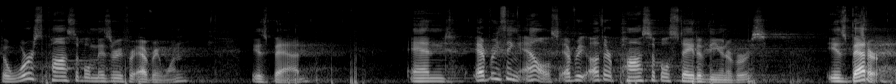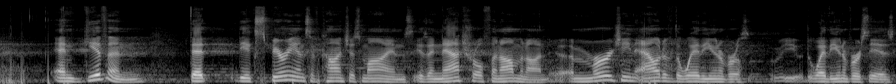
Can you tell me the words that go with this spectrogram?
The worst possible misery for everyone is bad, and everything else, every other possible state of the universe, is better. And given that the experience of conscious minds is a natural phenomenon emerging out of the way the universe, the way the universe is,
